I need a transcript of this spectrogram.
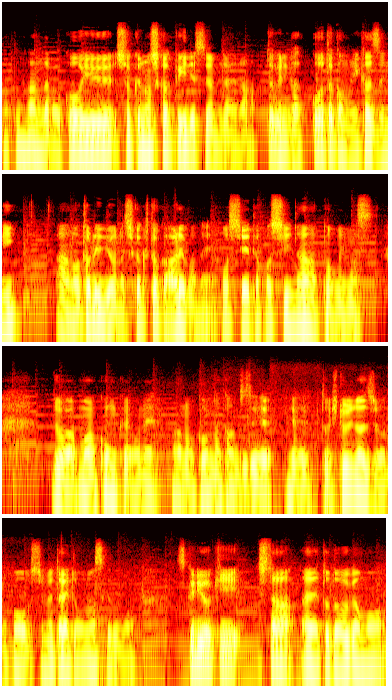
あとなんだろう、こういう食の資格いいですよみたいな、特に学校とかも行かずに、あの、取れるような資格とかあればね、教えてほしいなと思います。では、まあ今回はね、あの、こんな感じで、えー、っと、一人ラジオの方を締めたいと思いますけども、作り置きした、えー、と動画も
